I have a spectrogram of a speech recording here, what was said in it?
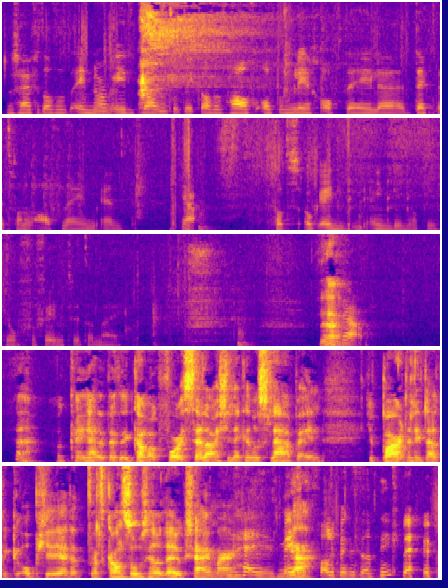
Dus hij vindt het altijd enorm irritant dat ik altijd half op hem lig of de hele dekbed van hem afneem. En ja, dat is ook één, één ding wat hij heel vervelend vindt aan mij. Ja. Ja, Ja, oké. Ja, dat, ik kan me ook voorstellen als je lekker wil slapen en je partner ligt elke keer op je. Ja, dat, dat kan soms heel leuk zijn, maar... nee, in de meeste ja. gevallen vind ik dat niet leuk.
